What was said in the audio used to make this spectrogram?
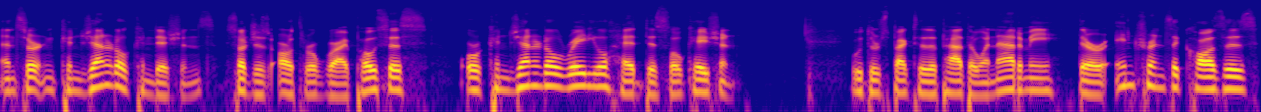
and certain congenital conditions such as arthrogryposis or congenital radial head dislocation. With respect to the pathoanatomy, there are intrinsic causes,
